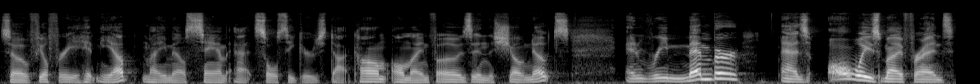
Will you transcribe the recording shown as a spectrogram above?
So feel free to hit me up. My email sam at soulseekers.com. All my info is in the show notes. And remember, as always, my friends,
